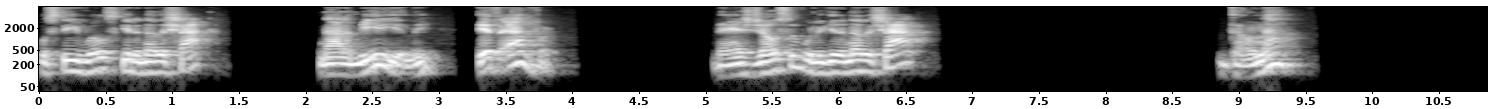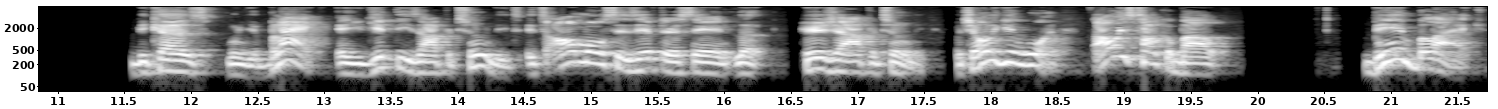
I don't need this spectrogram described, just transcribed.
Will Steve Wilks get another shot? Not immediately, if ever. Vance Joseph, will he get another shot? Don't know. Because when you're black and you get these opportunities, it's almost as if they're saying, look, here's your opportunity, but you only get one. I always talk about being black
